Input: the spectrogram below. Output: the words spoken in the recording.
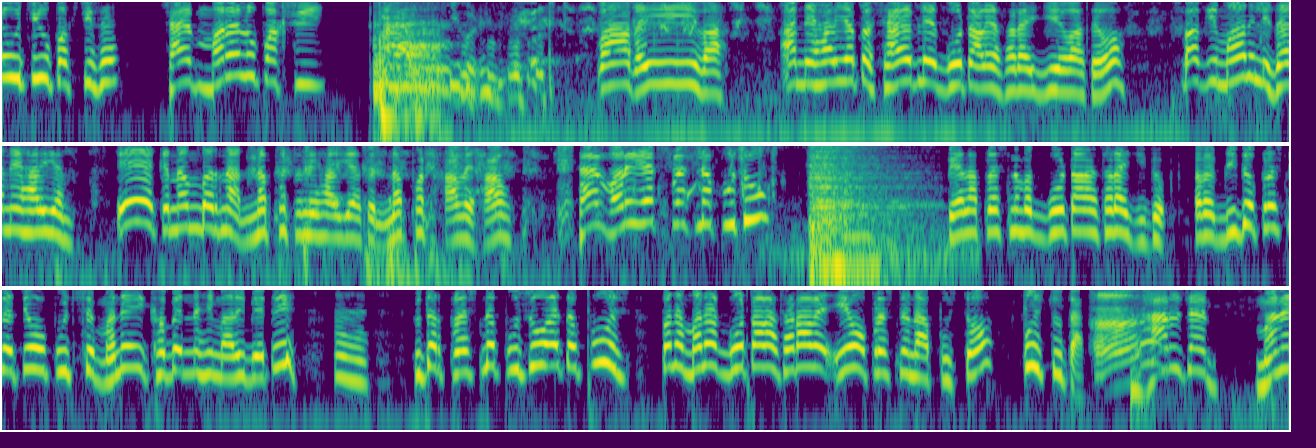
એવું ચીવ પક્ષી છે? સાહેબ, મરેલું પક્ષી. વાહ ભાઈ, વાહ. આ નેહાળિયા તો સાહેબ ને ગોટાળે સડાઈ ગયા છે, હો. બાકી માની લીધા નેહાળિયા એક નંબર ના નફટ નેહાળિયા છે. નફટ હાવે હાવ. સાહેબ વળી એક પ્રશ્ન પૂછું? પેલા પ્રશ્નમાં ગોટાળા ચડાઈ દીધો. હવે બીજો પ્રશ્ન કેવો પૂછશે? મને ખબર નહીં મારી બેટી. તું તાર પ્રશ્ન પૂછવો હોય તો પૂછ. પણ મને ગોટાળા ચડાવે એવો પ્રશ્ન ના પૂછતો પૂછ તું તાર. સારું સાહેબ મને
